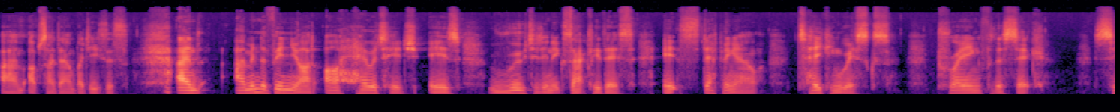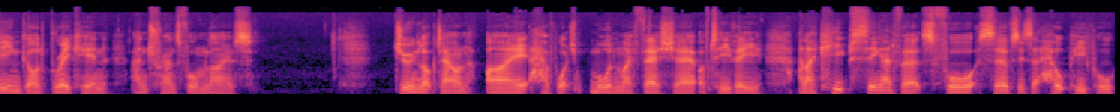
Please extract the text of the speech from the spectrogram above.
um, upside down by Jesus. And um, in the vineyard, our heritage is rooted in exactly this it's stepping out, taking risks, praying for the sick, seeing God break in and transform lives during lockdown, I have watched more than my fair share of TV, and I keep seeing adverts for services that help people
